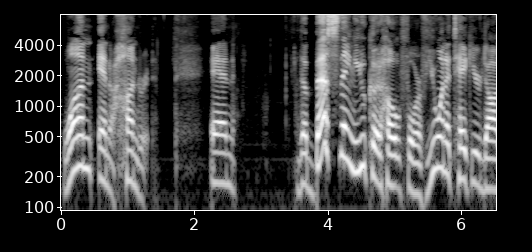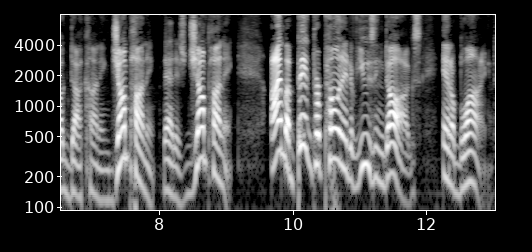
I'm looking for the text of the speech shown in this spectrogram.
One in a hundred. And the best thing you could hope for if you want to take your dog duck hunting, jump hunting, that is, jump hunting. I'm a big proponent of using dogs in a blind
